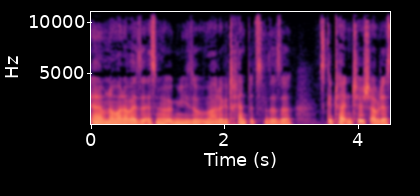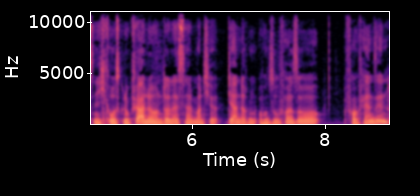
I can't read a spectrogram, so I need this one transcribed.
Ähm, normalerweise essen wir irgendwie so immer alle getrennt, beziehungsweise es gibt halt einen Tisch, aber der ist nicht groß genug für alle und dann essen halt manche, die anderen auf dem Sofa so vorm Fernsehen.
